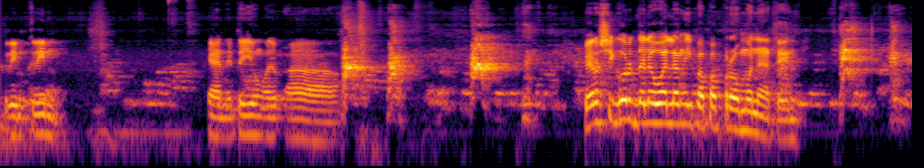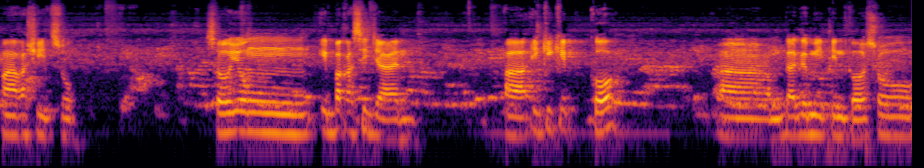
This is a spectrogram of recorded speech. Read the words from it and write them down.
Cream Cream. Yan, ito yung ah Pero siguro dalawa lang ipapapromo natin. Mga ka-Shih. So yung iba kasi diyan ah ikikip ko um, gagamitin ko. So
